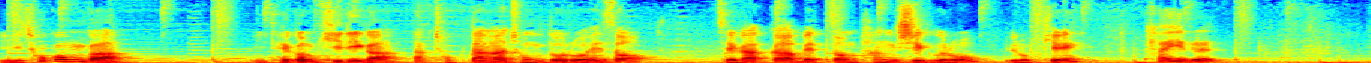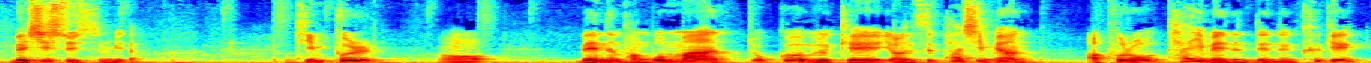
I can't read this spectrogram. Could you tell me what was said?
이 소금과 이 대검 길이가 딱 적당한 정도로 해서 제가 아까 맸던 방식으로 이렇게 타일을 매실 수 있습니다. 딤플 어, 매는 방법만 조금 이렇게 연습하시면 앞으로 타이 매는 데는 크게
